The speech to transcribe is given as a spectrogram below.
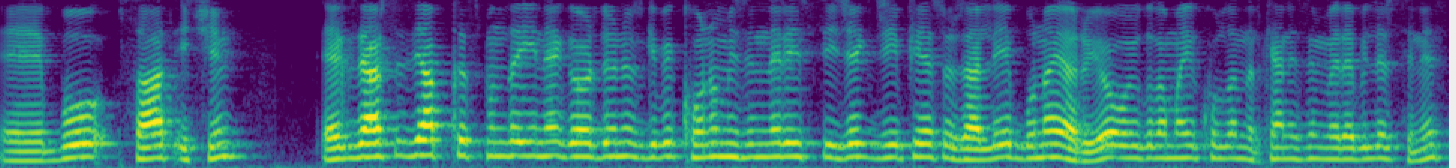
E, bu saat için Egzersiz yap kısmında yine gördüğünüz gibi konum izinleri isteyecek GPS özelliği buna yarıyor. Uygulamayı kullanırken izin verebilirsiniz.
